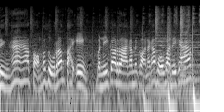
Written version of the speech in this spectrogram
1552 พระสุรับสายเอง วันนี้ก็ลากันไปก่อนนะครับผมสวัสดีครับ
